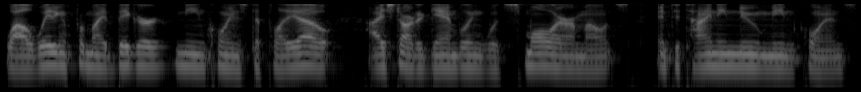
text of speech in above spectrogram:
While waiting for my bigger meme coins to play out, I started gambling with smaller amounts into tiny new meme coins,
